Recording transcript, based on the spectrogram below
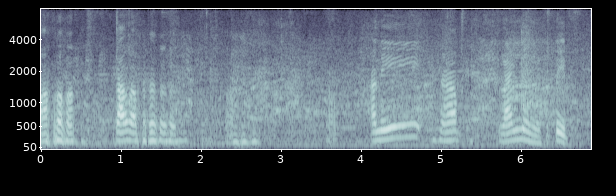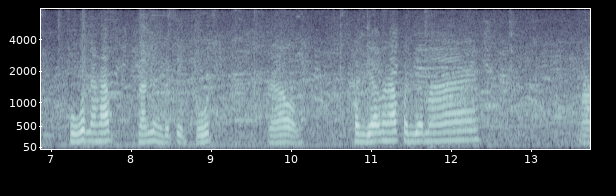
อ๋อครับครับอันนี้นะครับร้านหนึ่งสตรีทฟู้ดนะครับร้านหนึ่งสตรีทฟู้ดนะครับคนเยอะไหมครับ คนเยอะไหมอ่า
